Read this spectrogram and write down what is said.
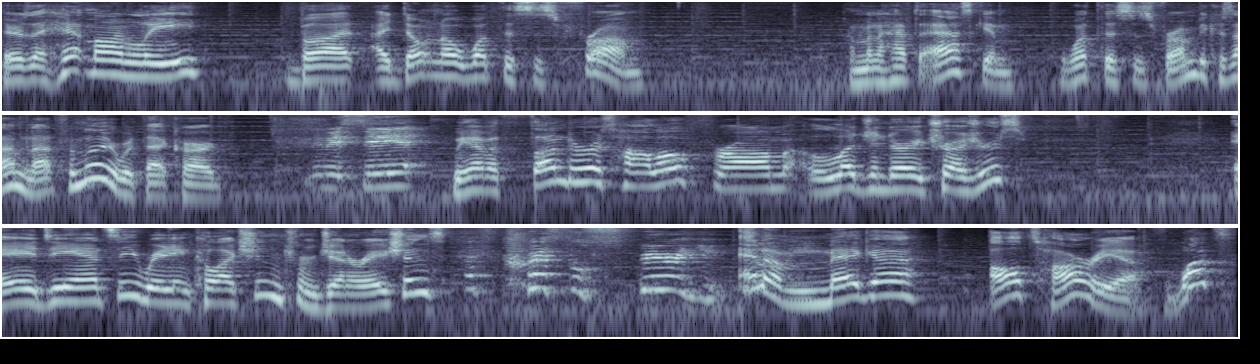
There's a Hitmonlee, but I don't know what this is from. I'm gonna have to ask him what this is from because I'm not familiar with that card. Let me see it. We have a Thundurus Hollow from Legendary Treasures, a Diancie Radiant Collection from Generations, That's Crystal Spirit, you. and a Mega Altaria. What?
